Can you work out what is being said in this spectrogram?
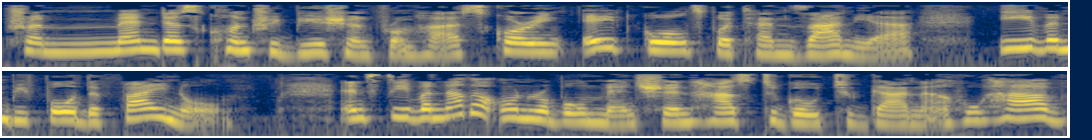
tremendous contribution from her, scoring eight goals for Tanzania even before the final. And Steve, another honorable mention has to go to Ghana, who have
